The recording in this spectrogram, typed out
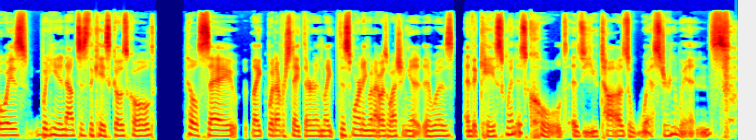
always, when he announces the case goes cold, he'll say, like, whatever state they're in. Like this morning when I was watching it, it was, and the case went as cold as Utah's western winds.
